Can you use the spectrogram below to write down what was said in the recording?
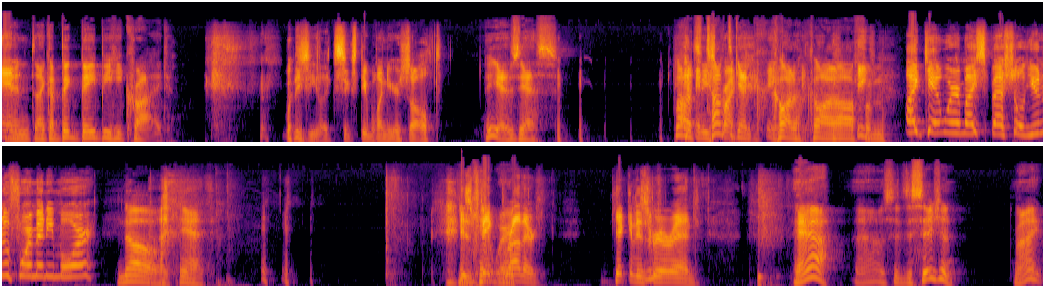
and, And like a big baby, he cried. what is he, like 61 years old? He is, yes. Well, it's tough to get caught, caught off He- from. I can't wear my special uniform anymore. No, I can't. His can't big wear- brother kicking his rear end. Yeah, that was a decision, right?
